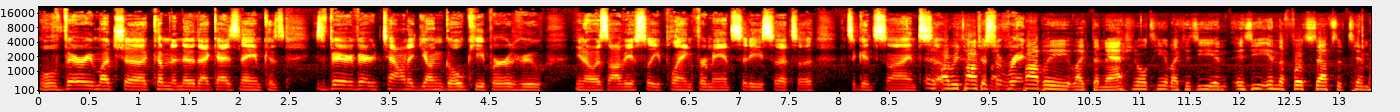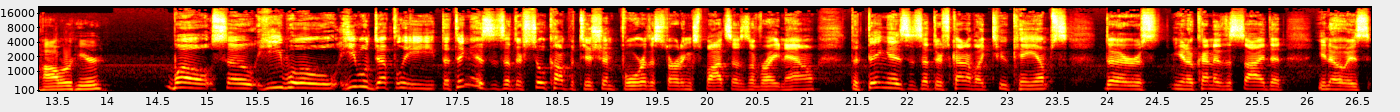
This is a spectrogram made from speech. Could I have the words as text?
will very much uh, come to know that guy's name because he's a very very talented young goalkeeper who you know is obviously playing for Man City. So that's a that's a good sign. So Are we talking just about a he's probably like the national team? Like, is he in? Is he in the footsteps of Tim Howard here? Well, so he will he will definitely the thing is is that there's still competition for the starting spots as of right now. The thing is is that there's kind of like two camps. There's, you know, kind of the side that, you know, is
